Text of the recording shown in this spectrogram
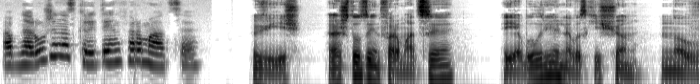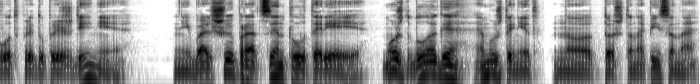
Обнаружена скрытая информация. Вещь. А что за информация? Я был реально восхищен, но вот предупреждение... Небольшой процент лотереи. Может, благо, а может и нет. Но то, что написано,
